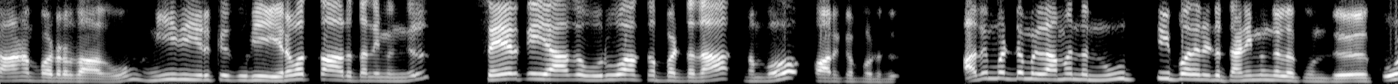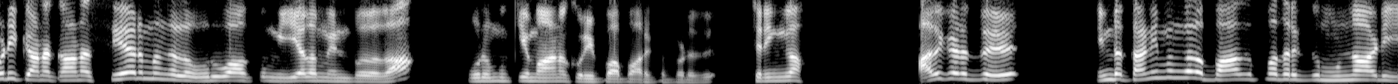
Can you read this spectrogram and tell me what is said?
காணப்படுறதாகவும் மீதி இருக்கக்கூடிய இருபத்தாறு தனிமங்கள் செயற்கையாக உருவாக்கப்பட்டதா நம்ம பார்க்கப்படுது. அது மட்டும் இல்லாம இந்த நூத்தி பதினெட்டு தனிமங்களை கொண்டு கோடிக்கணக்கான சேர்மங்களை உருவாக்கும் இயலம் என்பதுதான் ஒரு முக்கியமான குறிப்பா பார்க்கப்படுது. சரிங்களா? அதுக்கடுத்து இந்த தனிமங்களை பார்ப்பதற்கு முன்னாடி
